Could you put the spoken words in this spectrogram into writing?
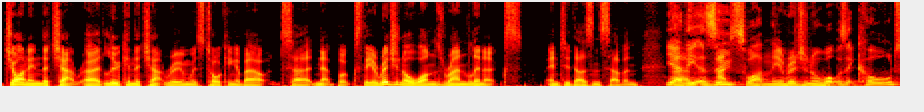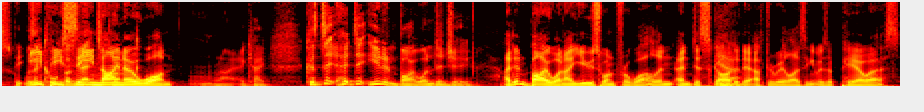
John in the chat, uh, Luke in the chat room was talking about uh, netbooks. The original ones ran Linux in 2007. Yeah, um, the Asus one, the original. What was it called? The was Eee PC 901. Right. Okay. Because you didn't buy one, did you? I didn't buy one. I used one for a while and, and discarded yeah. it after realizing it was a POS.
